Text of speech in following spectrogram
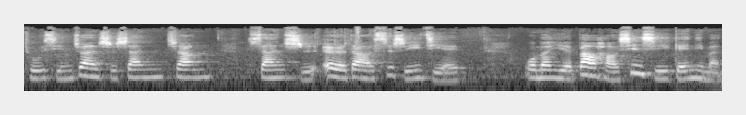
图形传十三章三十二到四十一节，我们也报好信息给你们，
